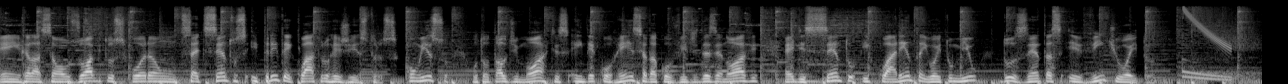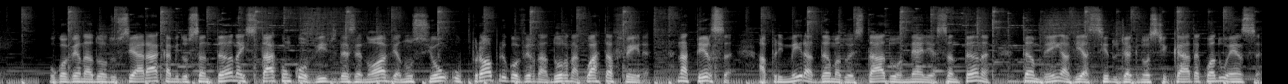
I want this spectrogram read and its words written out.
Em relação aos óbitos, foram 734 registros. Com isso, o total de mortes em decorrência da Covid-19 é de 148.228. O governador do Ceará, Camilo Santana, está com Covid-19, anunciou o próprio governador na quarta-feira. Na terça, a primeira-dama do estado, Onélia Santana, também havia sido diagnosticada com a doença.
